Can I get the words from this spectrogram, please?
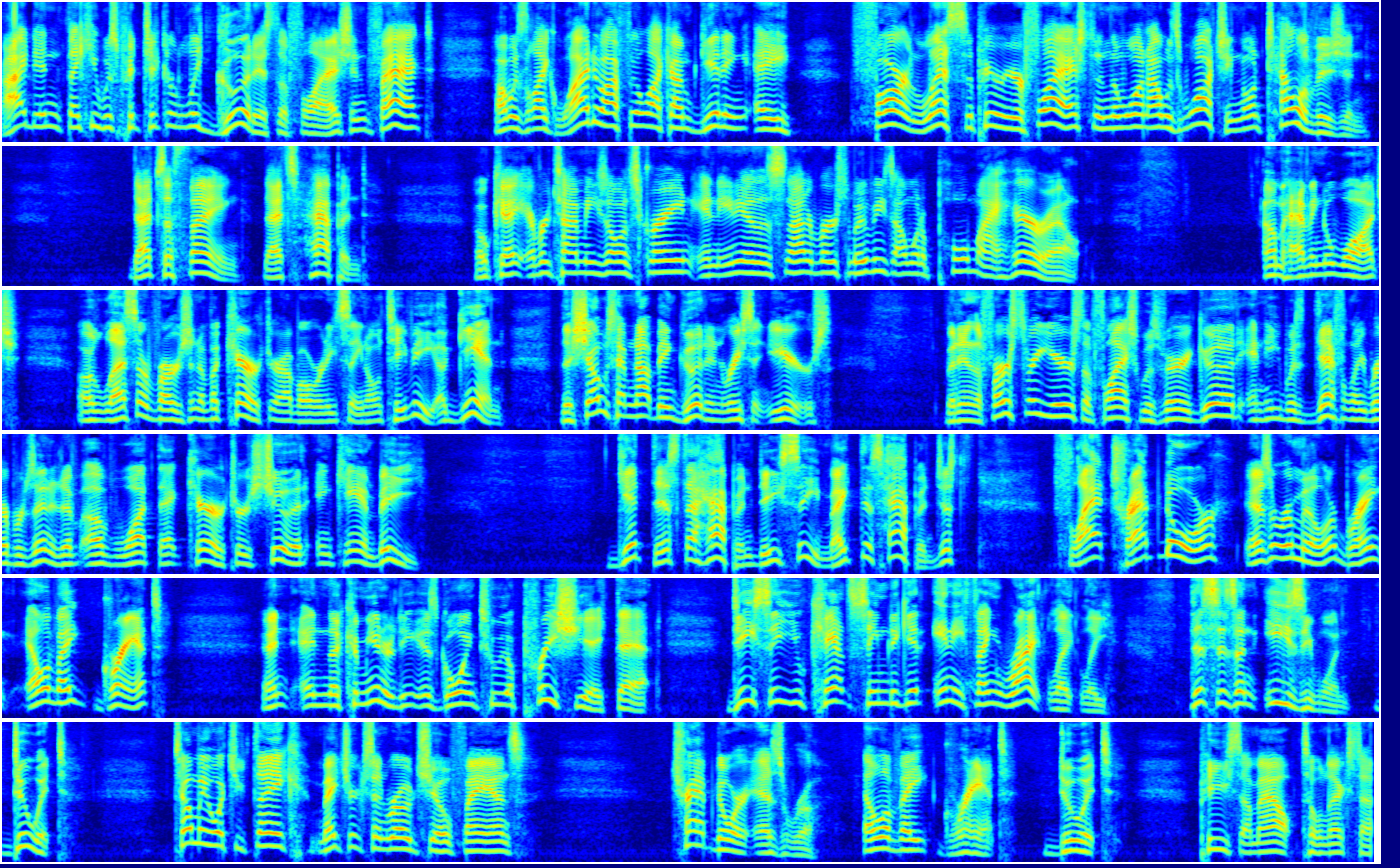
I didn't think he was particularly good as the Flash. In fact, I was like, why do I feel like I'm getting a far less superior Flash than the one I was watching on television? That's a thing. That's happened. Okay, every time he's on screen in any of the Snyderverse movies, I want to pull my hair out. I'm having to watch a lesser version of a character I've already seen on TV. Again, the shows have not been good in recent years. But in the first three years, The Flash was very good, and he was definitely representative of what that character should and can be. Get this to happen, DC. Make this happen. Just flat trap door, Ezra Miller, bring elevate Grant, and and the community is going to appreciate that. DC, you can't seem to get anything right lately. This is an easy one. Do it. Tell me what you think, Matrix and Roadshow fans. Trapdoor Ezra. Elevate Grant. Do it. Peace. I'm out. Till next time.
